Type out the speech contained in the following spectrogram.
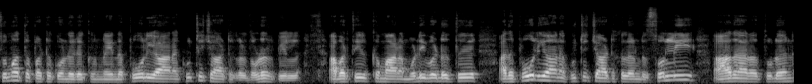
சுமத்தப்பட்டு கொண்டிருக்கின்ற இந்த போலியான குற்றச்சாட்டுகள் தொடர்பில் அவர் தீர்க்கமான முடிவெடுத்து அது போலியான குற்றச்சாட்டுகள் என்று சொல்லி ஆதாரத்துடன்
